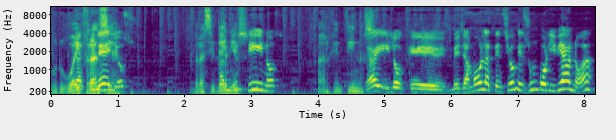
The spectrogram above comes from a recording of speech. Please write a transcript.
Uruguay, Francia. Brasileños. Argentinos. Argentinos. Y lo que me llamó la atención es un boliviano, ¿ah?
